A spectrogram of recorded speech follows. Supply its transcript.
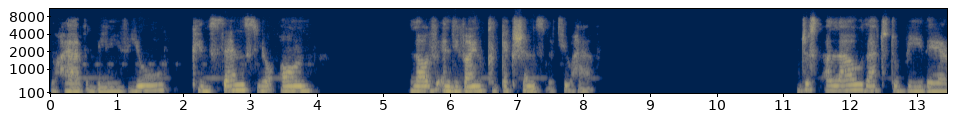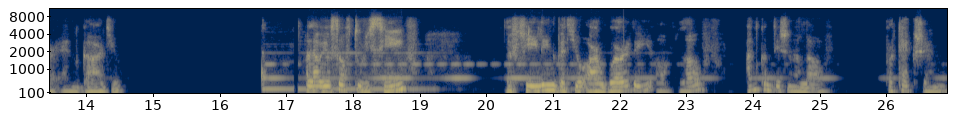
you have and believe, you can sense your own love and divine protections that you have. Just allow that to be there and guard you. Allow yourself to receive the feeling that you are worthy of love, unconditional love, protection,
